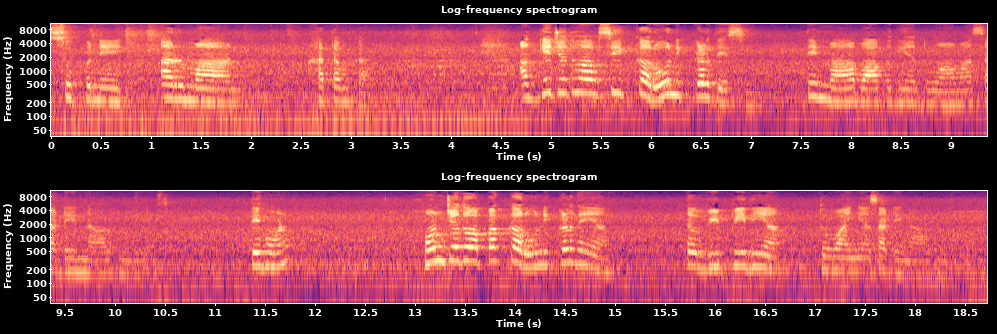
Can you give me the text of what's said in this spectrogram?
ਸੁਪਨੇ, ਅਰਮਾਨ ਖਤਮ ਕਰ ਅੱਗੇ ਜਦੋਂ ਅਸੀਂ ਘਰੋਂ ਨਿਕਲਦੇ ਸੀ ਤੇ ਮਾਂ-ਬਾਪ ਦੀਆਂ ਦੁਆਵਾਂ ਸਾਡੇ ਨਾਲ ਹੁੰਦੀਆਂ ਸੀ। ਤੇ ਹੁਣ? ਹੁਣ ਜਦੋਂ ਆਪਾਂ ਘਰੋਂ ਨਿਕਲਦੇ ਆਂ ਤਾਂ ਵੀਪੀ ਦੀਆਂ ਦਵਾਈਆਂ ਸਾਡੇ ਨਾਲ ਹੁੰਦੀਆਂ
